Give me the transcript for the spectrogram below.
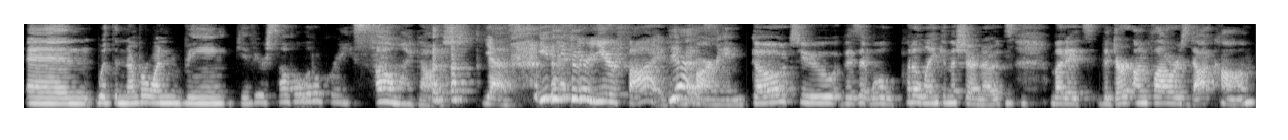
And with the number one being give yourself a little grace. Oh my gosh. yes. Even if you're year five Yes. in farming, go to visit. We'll put a link in the show notes, but it's thedirtonflowers.com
